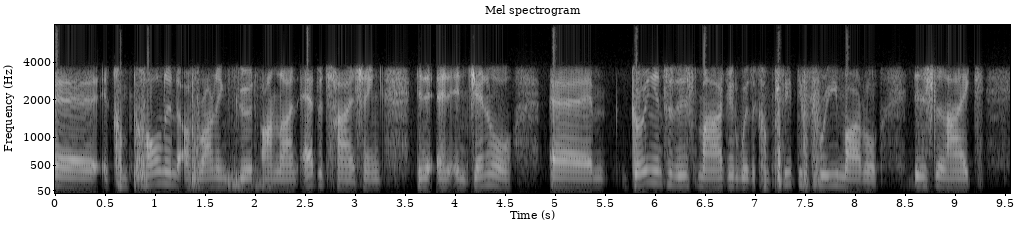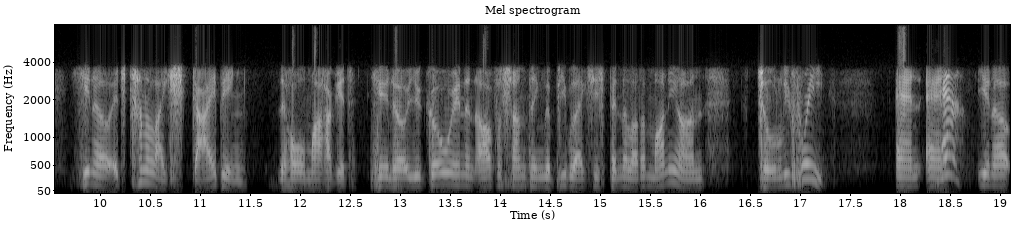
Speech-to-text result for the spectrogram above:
uh, component of running good online advertising in, in, in general. Um, going into this market with a completely free model is like you know, it's kind of like Skyping the whole market. You know, you go in and offer something that people actually spend a lot of money on, totally free. And and yeah. you know,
